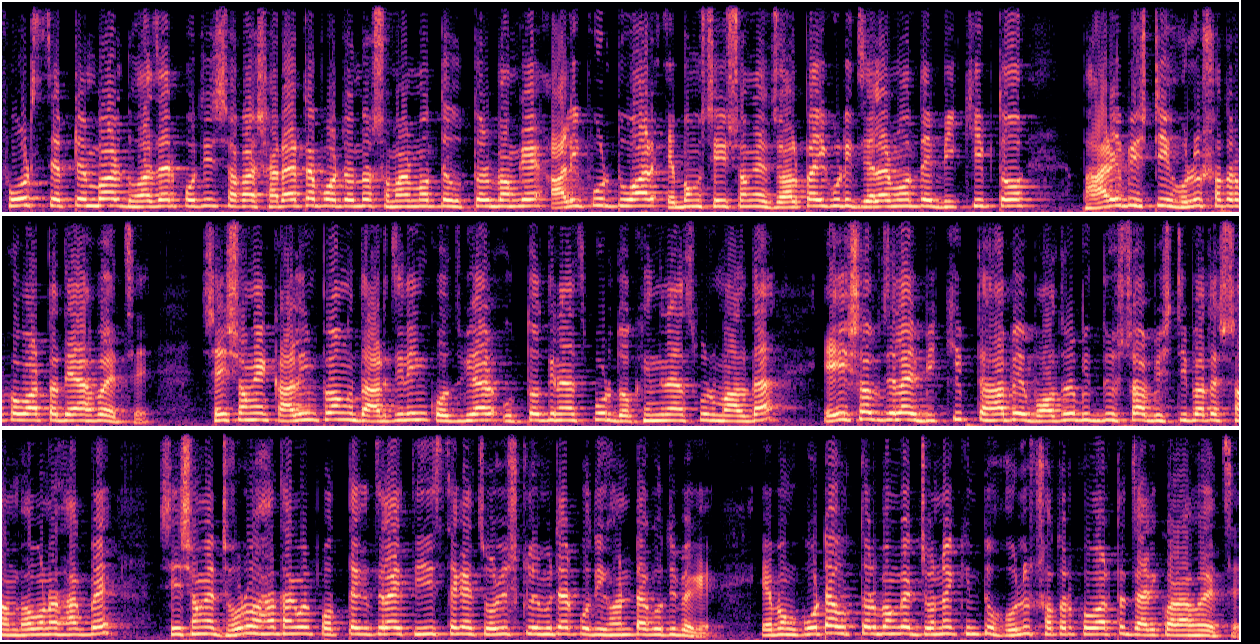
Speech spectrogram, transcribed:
ফোর্থ সেপ্টেম্বর দু হাজার পঁচিশ সকাল সাড়ে আটটা পর্যন্ত সময়ের মধ্যে উত্তরবঙ্গে আলিপুরদুয়ার এবং সেই সঙ্গে জলপাইগুড়ি জেলার মধ্যে বিক্ষিপ্ত ভারী বৃষ্টি, হলুদ সতর্কবার্তা দেওয়া হয়েছে। সেই সঙ্গে কালিম্পং, দার্জিলিং, কোচবিহার, উত্তর দিনাজপুর, দক্ষিণ দিনাজপুর, মালদা এই সব জেলায় বিক্ষিপ্তভাবে বজ্রবিদ্যুৎ সহ বৃষ্টিপাতের সম্ভাবনা থাকবে। সেই সঙ্গে ঝোড়ো হাওয়া থাকবে প্রত্যেক জেলায় তিরিশ থেকে চল্লিশ কিলোমিটার প্রতি ঘণ্টা গতিবেগে এবং গোটা উত্তরবঙ্গের জন্য কিন্তু হলুদ সতর্কবার্তা জারি করা হয়েছে।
